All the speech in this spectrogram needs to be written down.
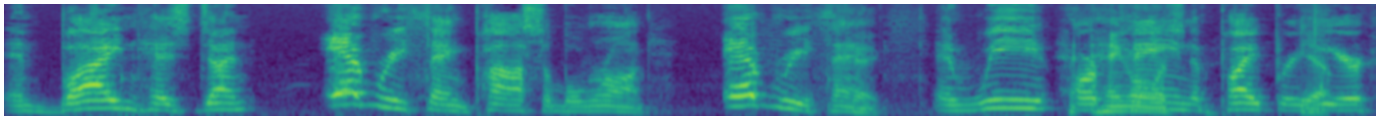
And Biden has done everything possible wrong. Everything. Okay. And we are hang paying the piper Yep. here.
